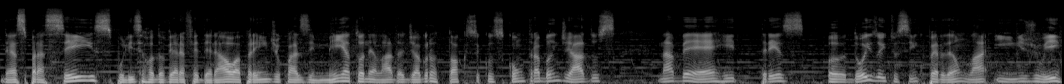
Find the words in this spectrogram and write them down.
10 para 6, Polícia Rodoviária Federal apreende quase meia tonelada de agrotóxicos contrabandeados na BR 3, uh, 285, perdão, lá em Ijuí.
